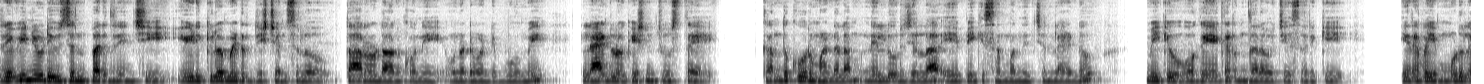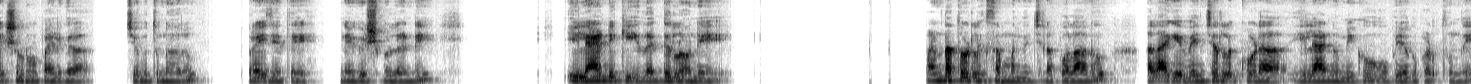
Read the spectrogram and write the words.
రెవెన్యూ డివిజన్ పరిధి నుంచి ఏడు కిలోమీటర్ డిస్టెన్స్లో తార్ రోడ్ ఆనుకొని ఉన్నటువంటి భూమి. ల్యాండ్ లొకేషన్ చూస్తే కందుకూరు మండలం నెల్లూరు జిల్లా ఏపీకి సంబంధించిన ల్యాండ్. మీకు ఒక ఎకరం ధర వచ్చేసరికి ఇరవై మూడు లక్షల రూపాయలుగా చెబుతున్నారు. ప్రైజ్ అయితే నెగోషియబుల్ అండి. ఈ ల్యాండ్కి దగ్గరలోనే పండ్ల తోటలకు సంబంధించిన పొలాలు అలాగే వెంచర్లకు కూడా ఈ ల్యాండ్ మీకు ఉపయోగపడుతుంది.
